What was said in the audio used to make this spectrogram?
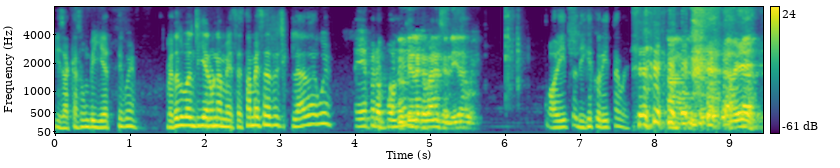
y sacas un billete, güey. Ahorita les voy a enseñar una mesa. Esta mesa es reciclada, güey. Eh, pero No tiene la cámara encendida, güey. Ahorita, dije que ahorita, güey. Ah. Oye,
